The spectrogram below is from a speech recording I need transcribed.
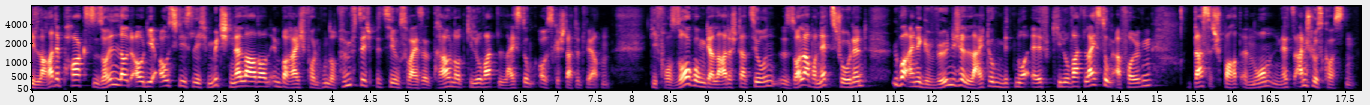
Die Ladeparks sollen laut Audi ausschließlich mit Schnellladern im Bereich von 150 bzw. 300 Kilowatt Leistung ausgestattet werden. Die Versorgung der Ladestation soll aber netzschonend über eine gewöhnliche Leitung mit nur 11 Kilowatt Leistung erfolgen. Das spart enorm Netzanschlusskosten.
